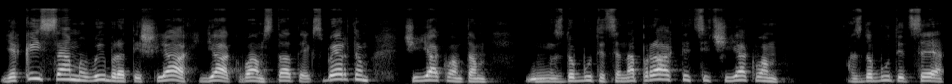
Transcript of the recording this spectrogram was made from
Який саме вибрати шлях, як вам стати експертом, чи як вам там здобути це на практиці, чи як вам здобути це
